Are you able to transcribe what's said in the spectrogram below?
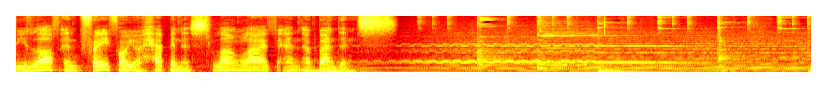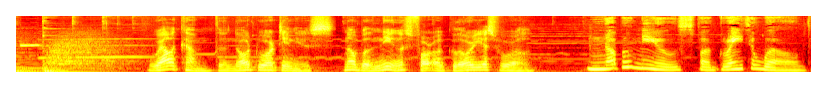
We love and pray for your happiness, long life, and abundance. Welcome to Noteworthy News, noble news for a glorious world. Noble news for greater world.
